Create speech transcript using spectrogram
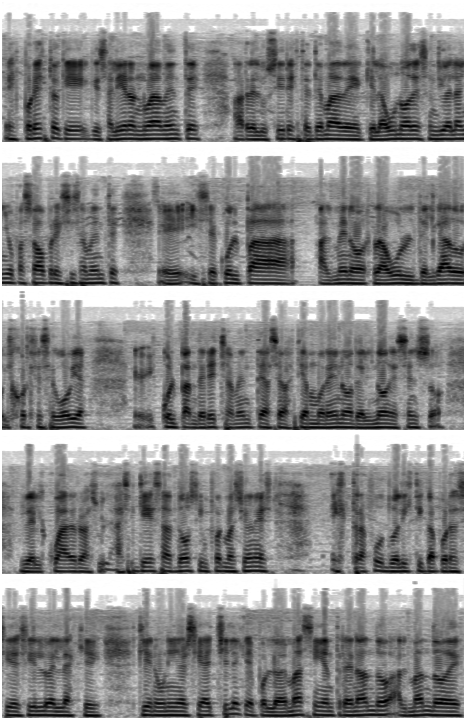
Es por esto que, salieron nuevamente a relucir este tema de que la UNO descendió el año pasado precisamente eh, y se culpa al menos Raúl Delgado y Jorge Segovia culpan derechamente a Sebastián Moreno del no descenso del cuadro azul. Así que esas dos informaciones extrafutbolística, por así decirlo, en las que tiene Universidad de Chile, que por lo demás sigue entrenando al mando de,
